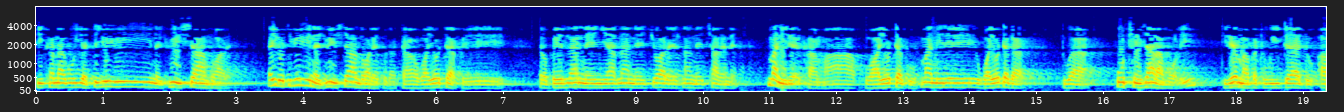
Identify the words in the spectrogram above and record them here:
ဒီခန္ဓာကိုယ်ကြီးကတရွေ့ရွေ့နဲ့ရွေ့ရှားသွားတယ် အဲ့လိုတရွေ့ရွေ့နဲ့ရွေ့ရှားသွားတယ်ဆိုတာဒါဝါယောတက်ပဲအဲ့တော့ဘေးလှမ်းနေညာလှမ်းနေကြွတယ်လှမ်းနေချတယ်နဲ့မှတ်နေတဲ့အခါမှာဝါယောတက်ကိုမှတ်နေတယ်ဝါယောတက်ကသူကဟိုထင်ရှားတာပေါ့လေဒီထဲမှာပထဝီဓာတ်တို့အာ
